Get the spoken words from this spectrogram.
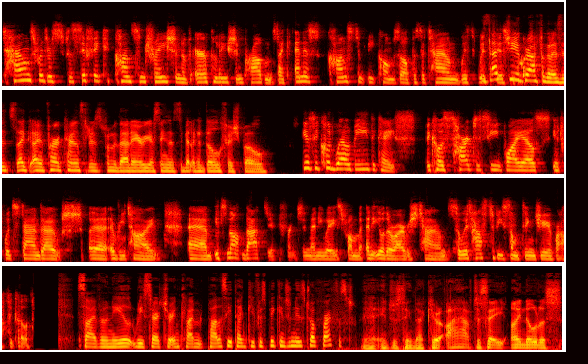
towns where there's specific concentration of air pollution problems, like Ennis constantly comes up as a town with, with is that geographical? Is it's like I've heard councillors from that area saying it's a bit like a goldfish bowl. Yes, it could well be the case because it's hard to see why else it would stand out uh, every time. Um, it's not that different in many ways from any other Irish town, so it has to be something geographical. Sadhbh O'Neill, researcher in climate policy. Thank you for speaking to News Talk Breakfast. Yeah, interesting that, Ciara. I have to say, I notice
